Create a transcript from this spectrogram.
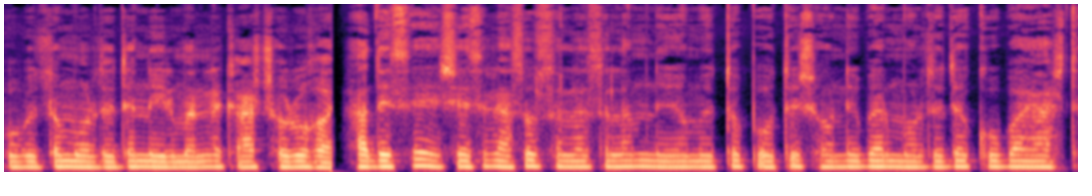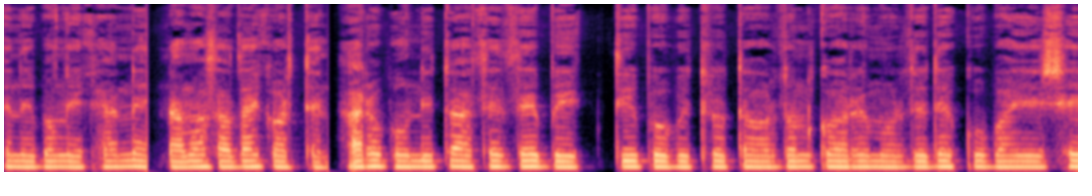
পবিত্র মসজিদের নির্মাণের কাজ শুরু হয়। হাদিসে এসেছে, রাসুল সাল্লাহ সাল্লাম নিয়মিত প্রতি শনিবার মসজিদে কুবায় আসতেন এবং এখানে নামাজ আদায় করতেন। আরও বর্ণিত আছে যে ব্যক্তি পবিত্রতা অর্জন করে। মসজিদে কুবায় এসে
